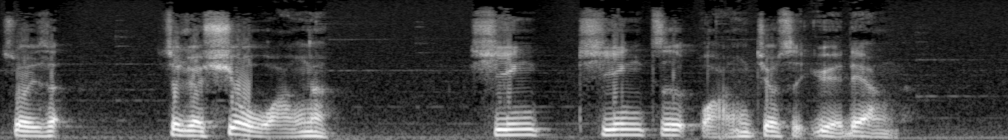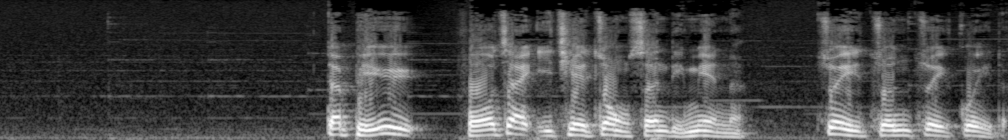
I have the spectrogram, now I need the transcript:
所以说这个秀王啊，星星之王就是月亮的比喻。佛在一切众生里面呢，最尊最贵的，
